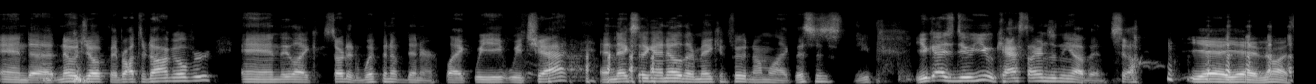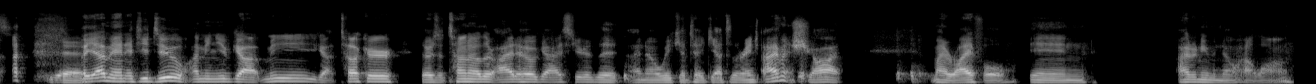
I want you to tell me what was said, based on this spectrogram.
And uh, no joke, they brought their dog over and they like started whipping up dinner. Like we we chat, and next thing I know, they're making food, and I'm like, "This is you, you guys do you cast irons in the oven." So, yeah, yeah, nice. Yeah, but yeah, man, if you do, I mean, you've got me, you got Tucker. There's a ton of other Idaho guys here that I know we can take you out to the range. I haven't shot my rifle in I don't even know how long.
